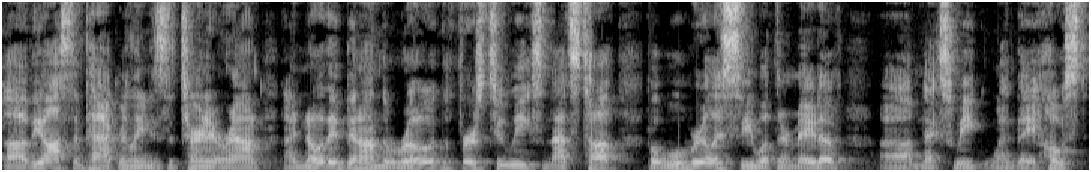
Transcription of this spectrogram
Uh, the Austin Pack really needs to turn it around. I know they've been on the road the first two weeks, and that's tough, but we'll really see what they're made of uh, next week when they host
